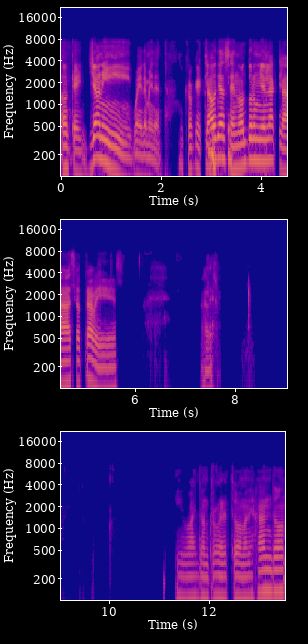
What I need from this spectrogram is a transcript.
Okay, Johnny. Wait a minute. Yo Creo que Claudia se nos durmió en la clase otra vez. A ver. Igual don Roberto va manejando.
